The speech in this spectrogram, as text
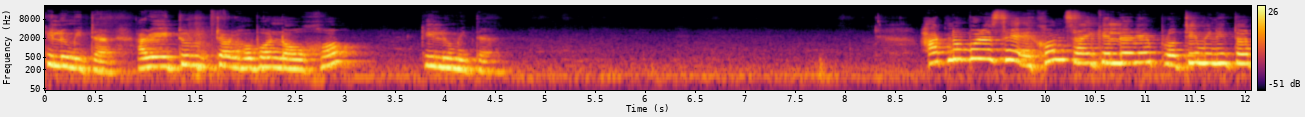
কিলোমিটাৰ। আৰু এইটোৰ উত্তৰ হ'ব নশ কিলোমিটাৰ। সাত নম্বৰ আছে এখন চাইকেলেৰে প্ৰতি মিনিটত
